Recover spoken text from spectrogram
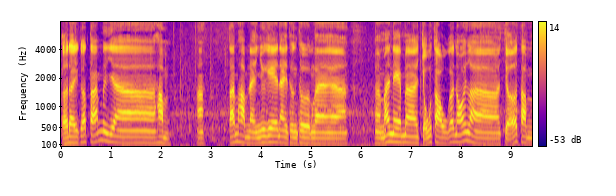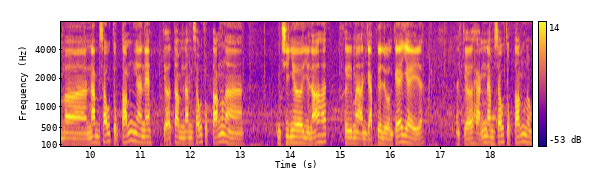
Ở đây có 80 hầm. À, 8 hầm này như ghe này thường thường là à, mấy anh em à, chủ tàu có nói là chở tầm à, năm sáu chục tấn nha anh em. Chở tầm 5 60 tấn là senior gì nó hết. Khi mà anh gặp cái lượng cá dày á chở hẳn 5 60 tấn luôn.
